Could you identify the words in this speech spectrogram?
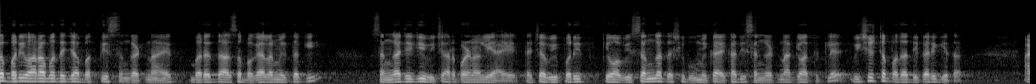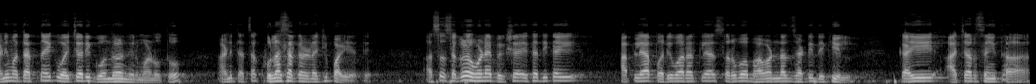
परिवारामध्ये ज्या बत्तीस संघटना आहेत बरेचदा असं बघायला मिळतं की संघाची जी विचारप्रणाली आहे त्याच्या विपरीत किंवा विसंगत अशी भूमिका एखादी संघटना किंवा तिथले विशिष्ट पदाधिकारी घेतात. आणि मग त्यातनं एक वैचारिक गोंधळ निर्माण होतो आणि त्याचा खुलासा करण्याची पाळी येते. असं सगळं होण्यापेक्षा एखादी काही आपल्या परिवारातल्या सर्व भावंडांसाठी देखील काही आचारसंहिता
